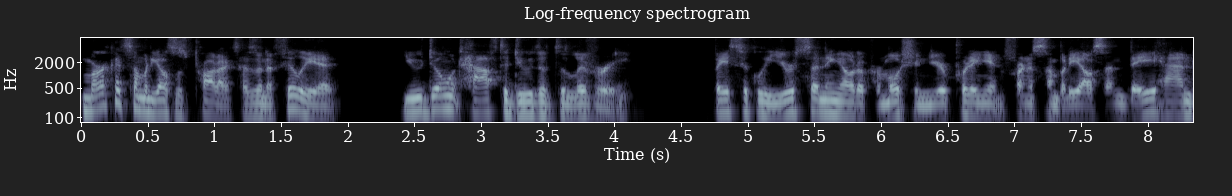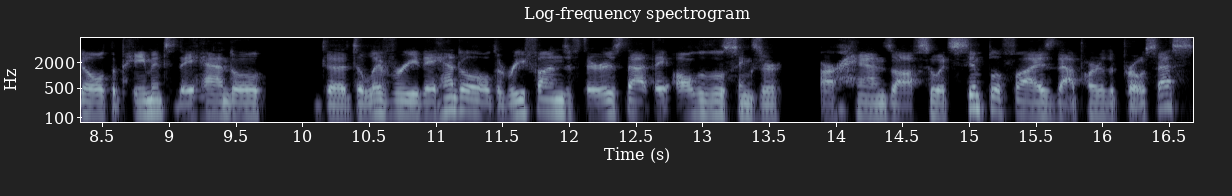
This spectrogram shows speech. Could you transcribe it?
market somebody else's product as an affiliate, you don't have to do the delivery. Basically, you're sending out a promotion, you're putting it in front of somebody else, and they handle the payments, they handle the delivery, they handle all the refunds if there is that. They all of those things are are hands off. So it simplifies that part of the process.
